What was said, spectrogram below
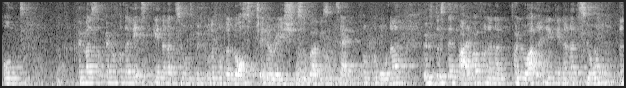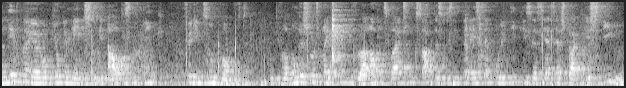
Und wenn man, wenn man von der letzten Generation spricht oder von der Lost Generation sogar, wie es in Zeiten von Corona öfters der Fall war, von einer verlorenen Generation, dann nimmt man ja junge Menschen genau diesen Blick für die Zukunft. Und die Frau Bundesschulsprecherin, die Flora, hat es vorhin schon gesagt, also das Interesse an Politik ist ja sehr, sehr stark gestiegen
